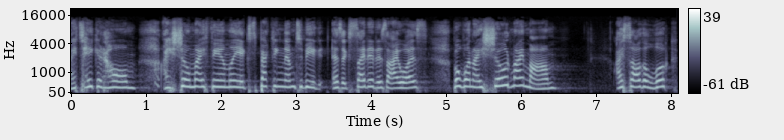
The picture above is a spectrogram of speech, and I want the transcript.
I take it home. I show my family, expecting them to be as excited as I was. But when I showed my mom, I saw the look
